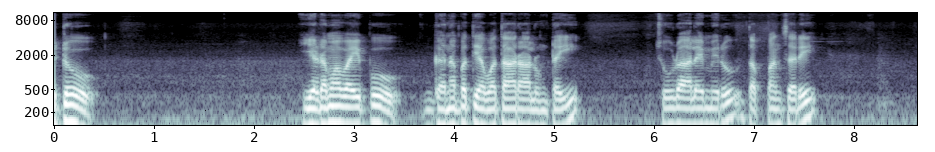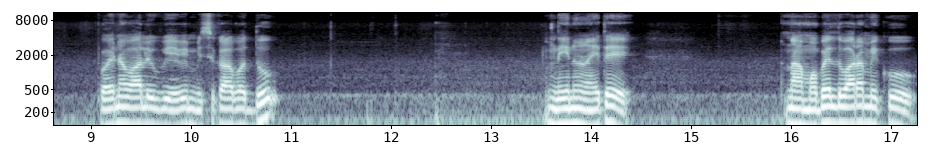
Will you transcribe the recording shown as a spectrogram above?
ఇటు ఎడమవైపు గణపతి అవతారాలు ఉంటాయి చూడాలి మీరు తప్పనిసరి. పోయిన వాళ్ళు ఇవి ఏవి మిస్ కావద్దు. నేను అయితే నా మొబైల్ ద్వారా మీకు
